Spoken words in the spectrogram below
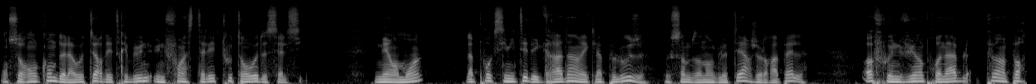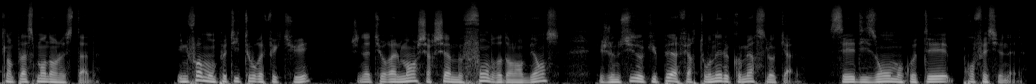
On se rend compte de la hauteur des tribunes une fois installées tout en haut de celle-ci. Néanmoins, la proximité des gradins avec la pelouse, nous sommes en Angleterre, je le rappelle, offre une vue imprenable, peu importe l'emplacement dans le stade. Une fois mon petit tour effectué, j'ai naturellement cherché à me fondre dans l'ambiance et je me suis occupé à faire tourner le commerce local. C'est, disons, mon côté professionnel.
